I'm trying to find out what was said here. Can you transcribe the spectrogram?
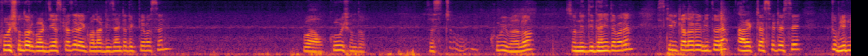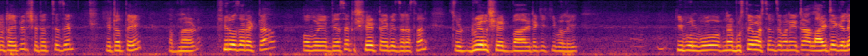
খুবই সুন্দর গর্জিয়াস কাজের এই গলার ডিজাইনটা দেখতে পাচ্ছেন। ওয়াও খুবই সুন্দর। জাস্ট খুবই ভালো। সো নির্দ্বিধা নিতে পারেন। স্কিন কালারের ভিতরে আরেকটা সেট এসে একটু ভিন্ন টাইপের সেটা হচ্ছে যে এটাতে আপনার ফিরোজার একটা অবয়ব দেওয়া আছে, একটা শেড টাইপের যারা চান সো ডুয়েল শেড বা এটাকে কি বলে, কি বলব, আপনারা বুঝতে পারছেন যে মানে এটা লাইটে গেলে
